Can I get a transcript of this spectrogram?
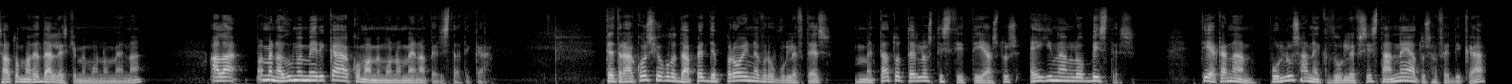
άτομα δεν τα λες και μεμονωμένα, αλλά πάμε να δούμε μερικά ακόμα μεμονωμένα περιστατικά. 485 πρώην ευρωβουλευτές μετά το τέλος της θητείας τους έγιναν λομπίστες. Τι έκαναν, πουλούσαν εκδούλευση στα νέα τους αφεντικά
